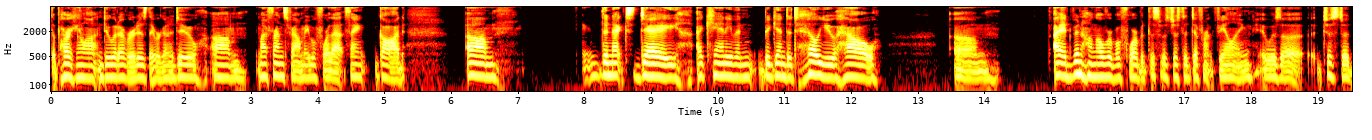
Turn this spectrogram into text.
the parking lot and do whatever it is they were going to do. Um, my friends found me before that, thank God. Um, the next day, I can't even begin to tell you how um, I had been hungover before, but this was just a different feeling. It was a just a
